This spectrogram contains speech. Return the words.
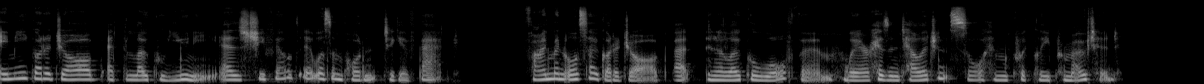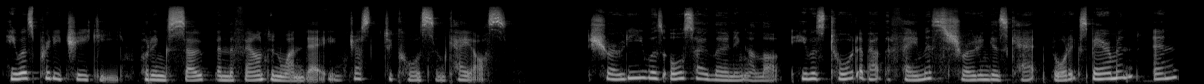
Emmy got a job at the local uni as she felt it was important to give back. Feynman also got a job, but in a local law firm where his intelligence saw him quickly promoted. He was pretty cheeky, putting soap in the fountain one day just to cause some chaos. Schrödi was also learning a lot. He was taught about the famous Schrödinger's cat thought experiment and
